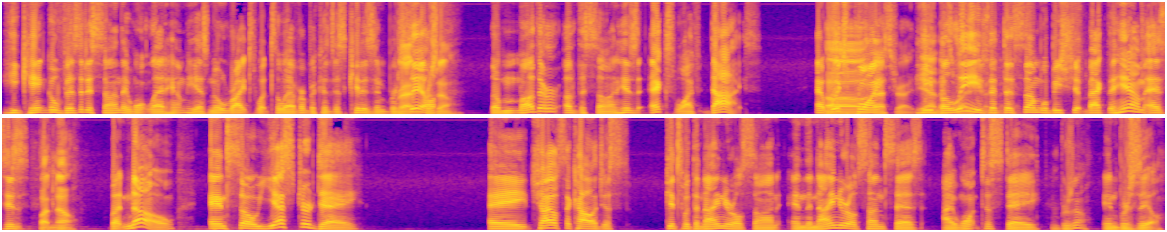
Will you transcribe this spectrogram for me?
he can't go visit his son. They won't let him. He has no rights whatsoever because this kid is in Brazil. Brazil. The mother of the son, his ex-wife, dies. At Oh, which point that's right. he Yeah, that's believes that the son will be shipped back to him as his But no. but no. And so yesterday, a child psychologist gets with the nine-year-old son, and the nine-year-old son says, I want to stay In Brazil. in Brazil.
